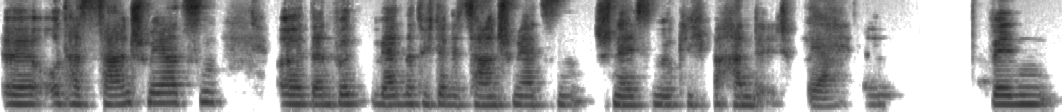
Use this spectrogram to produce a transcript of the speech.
äh, und hast Zahnschmerzen, äh, dann wird, werden natürlich deine Zahnschmerzen schnellstmöglich behandelt. Ja. Ähm, wenn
